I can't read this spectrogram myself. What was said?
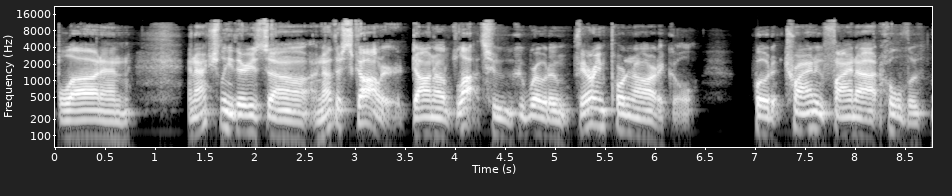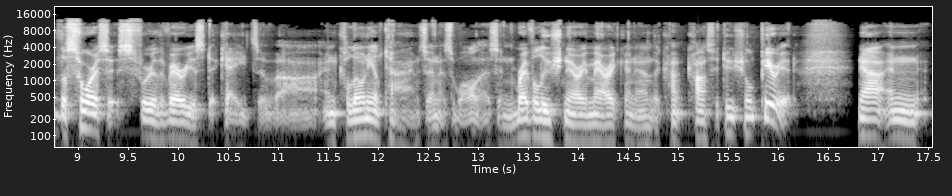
blood and and actually, there's uh, another scholar, Donald Lutz, who, who wrote a very important article, quote, trying to find out who the, the sources for the various decades of uh, in colonial times and as well as in Revolutionary American and the con- constitutional period. Now, in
